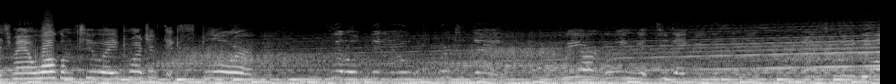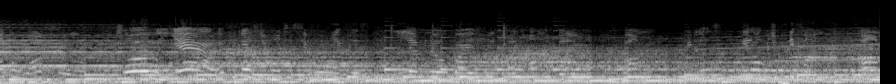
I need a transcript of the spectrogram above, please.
it's man. Welcome to a Project Explore little video where today we are going to debut this series, and it's going to be like a walkthrough. So yeah, if you guys do want to see more like this, let me know by hitting like on the video. Um, because you know it's pretty fun. Um,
